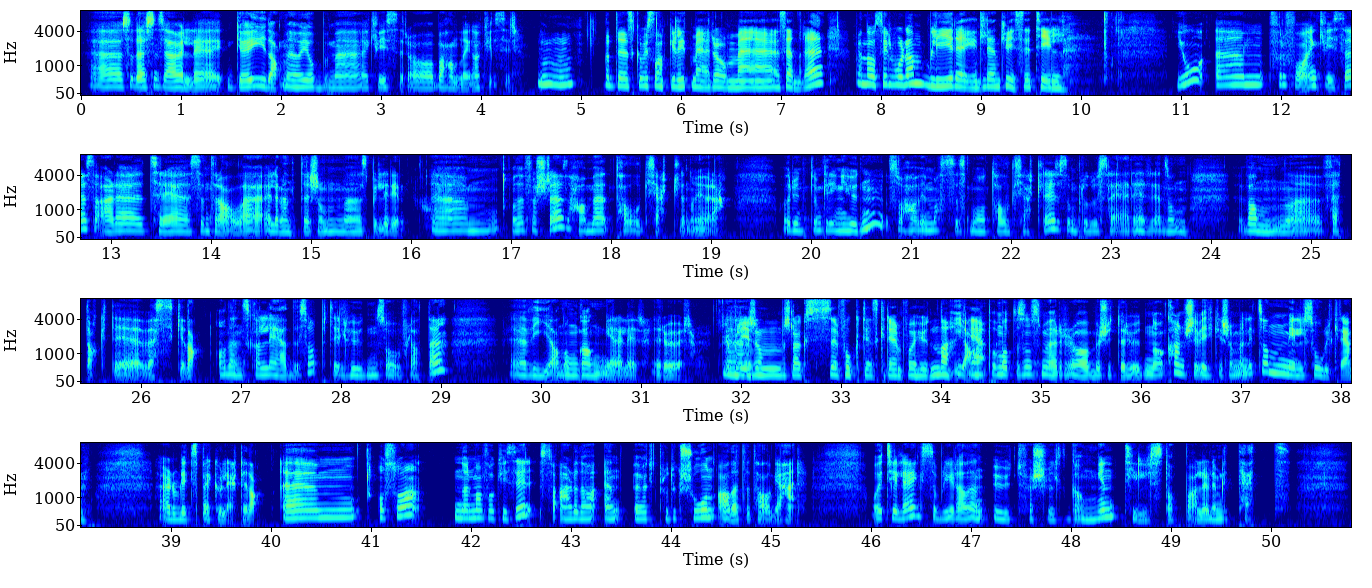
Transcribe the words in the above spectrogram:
Eh, Så det syns jeg er veldig gøy da, med å jobbe med kviser og behandling av kviser. Mm, Og det skal vi snakke litt mer om eh, senere. Men Åshild, hvordan blir egentlig en kvise til? Jo, um, for å få en kvise så er det tre sentrale elementer som eh, spiller inn. Um, og det første har med talgkjertelen å gjøre. Og rundt omkring i huden så har vi masse små talgkjertler som produserer en sånn vannfettaktig væske, da. Og den skal ledes opp til hudens overflate eh, via noen ganger eller rør. Det blir som en slags fuktighetskrem for huden, da. Ja, på en måte som smører og beskytter huden, og kanskje virker som en litt sånn mild solkrem. Er det blitt spekulert i, da. Um, og så, når man får kviser, så er det da en økt produksjon av dette talget her. Og i tillegg så blir da den utførselsgangen tilstoppa, eller den blir tett.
